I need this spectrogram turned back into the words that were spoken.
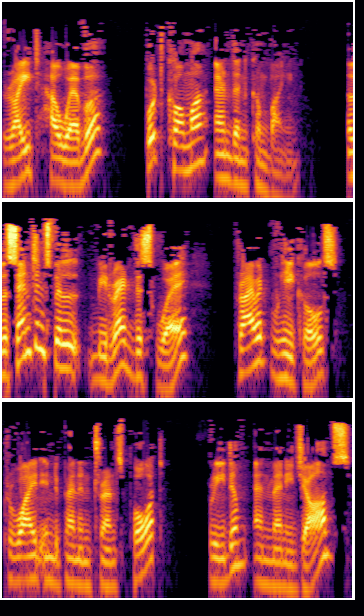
write however, put comma, and then combine. Now, the sentence will be read this way. Private vehicles provide independent transport, freedom, and many jobs.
